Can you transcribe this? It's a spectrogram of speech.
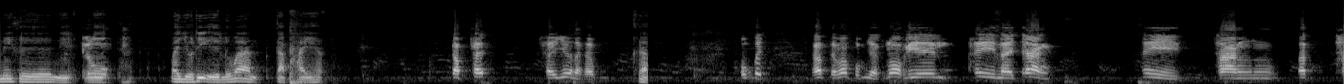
นี่คือหนีลูหนีกไปอยู่ที่อื่นหรือว่ากลับไทยฮะกับไทยไทยเยอะนะครับ ครับ ผมก็ครับ แต่ว่าผมอยากลอกเรียนให้นายจ้าง ให้ทางรัฐไท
